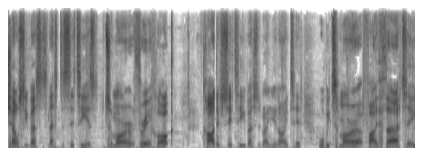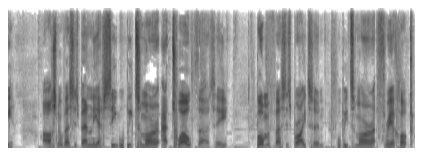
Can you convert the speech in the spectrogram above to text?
Chelsea versus Leicester City is tomorrow at three o'clock. Cardiff City versus Man United will be tomorrow at five thirty. Arsenal versus Burnley FC will be tomorrow at twelve thirty. Bournemouth versus Brighton will be tomorrow at three o'clock.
